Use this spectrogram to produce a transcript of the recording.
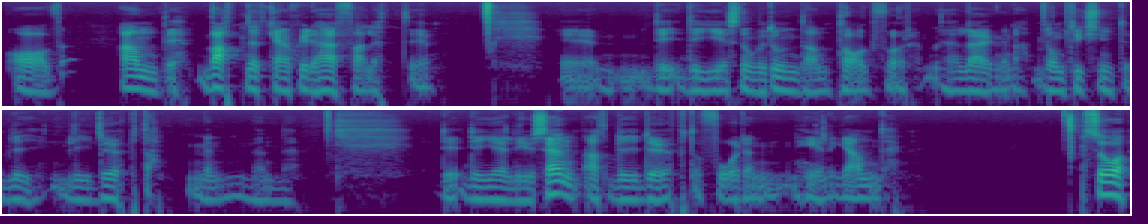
av ande. Vattnet kanske i det här fallet eh, eh, det, det ges något undantag för eh, lärjungarna. De tycks ju inte bli, bli döpta. Men, men eh, det, det gäller ju sen att bli döpt och få den heliga ande. Så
